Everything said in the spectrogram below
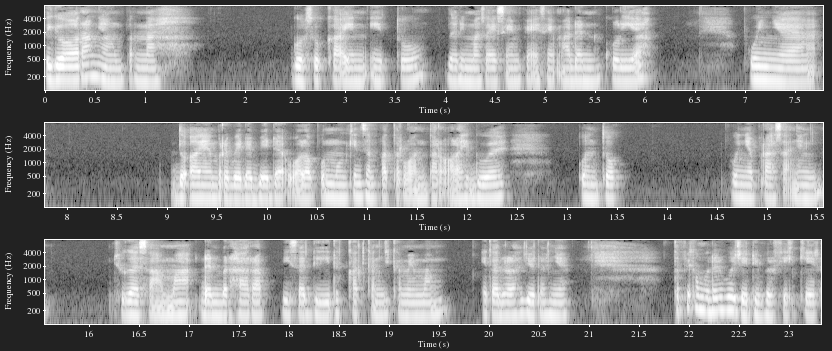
Tiga orang yang pernah gue sukain itu dari masa SMP, SMA, dan kuliah punya doa yang berbeda-beda walaupun mungkin sempat terlontar oleh gue untuk punya perasaan yang juga sama dan berharap bisa didekatkan jika memang itu adalah jodohnya. Tapi kemudian gue jadi berpikir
